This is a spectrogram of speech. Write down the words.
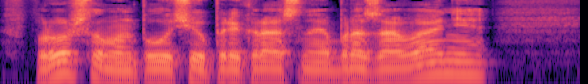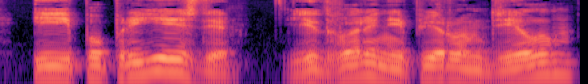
В прошлом он получил прекрасное образование и по приезде, едва ли не первым делом,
